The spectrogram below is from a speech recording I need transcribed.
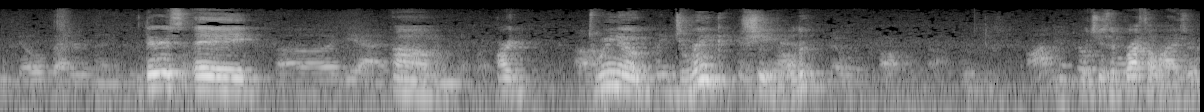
you know better than. There's a Uh, yeah. um, Arduino drink shield, which is a breathalyzer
